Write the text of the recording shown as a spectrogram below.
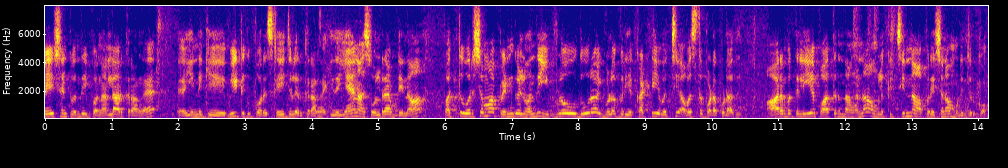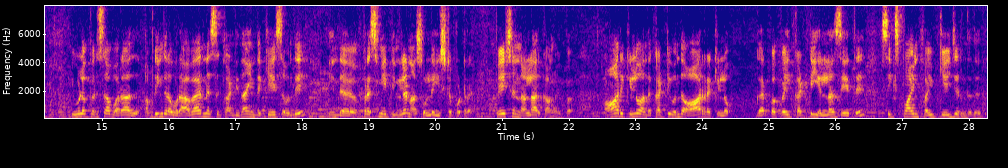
பேஷண்ட் வந்து இப்போ நல்லா இருக்கிறாங்க. இன்றைக்கி வீட்டுக்கு போகிற ஸ்டேஜில் இருக்கிறாங்க. இதை ஏன் நான் சொல்கிறேன் அப்படின்னா பத்து வருஷமாக பெண்கள் வந்து இவ்வளோ தூரம் இவ்வளோ பெரிய கட்டியை வச்சு அவஸ்தைப்படக்கூடாது. ஆரம்பத்திலேயே பார்த்துருந்தாங்கன்னா அவங்களுக்கு சின்ன ஆப்ரேஷனாக முடிஞ்சிருக்கும். இவ்வளோ பெருசாக வராது அப்படிங்கிற ஒரு அவேர்னஸுக்காண்டி தான் இந்த கேஸை வந்து இந்த ப்ரெஸ் மீட்டிங்கில் நான் சொல்ல இஷ்டப்படுறேன். பேஷண்ட் நல்லா இருக்காங்க இப்போ. ஆறு கிலோ அந்த கட்டி வந்து ஆறரை கிலோ. கர்ப்பப்பை கட்டி எல்லாம் சேர்த்து சிக்ஸ் பாயிண்ட் ஃபைவ் கேஜி இருந்தது அது.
